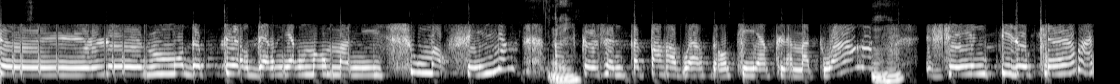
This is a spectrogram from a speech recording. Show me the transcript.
euh, le, mon docteur dernièrement m'a mis sous morphine parce Oui. que je ne peux pas avoir d'anti-inflammatoire. Mhm. J'ai une pile au cœur, un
